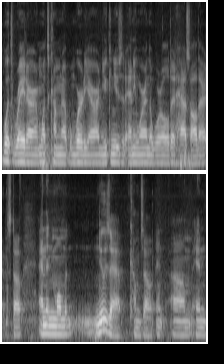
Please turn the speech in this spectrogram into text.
with radar and what's coming up and where you are, and you can use it anywhere in the world. It has all that stuff, and then moment news app comes out and um, and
